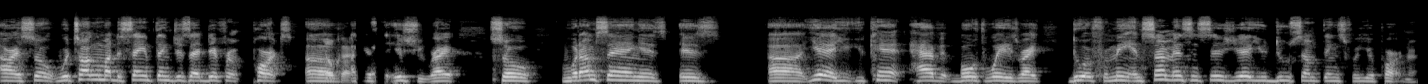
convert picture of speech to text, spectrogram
all right. So we're talking about the same thing, just at different parts of Okay. I guess the issue, right? So what I'm saying is is uh yeah, you, you can't have it both ways, right? Do it for me. In some instances, yeah, you do some things for your partner,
